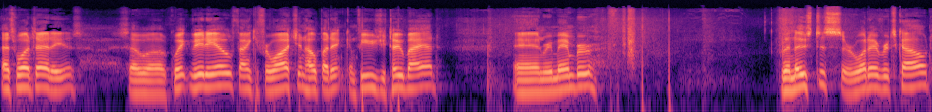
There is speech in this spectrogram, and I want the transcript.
that's what that is. So uh, quick video. Thank you for watching. Hope I didn't confuse you too bad. And remember, Venustas or whatever it's called.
